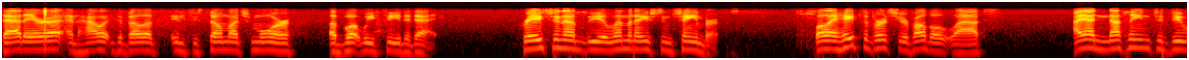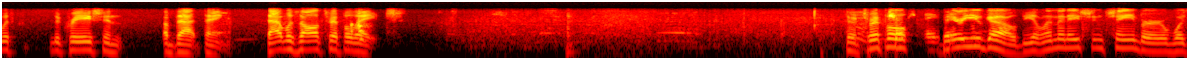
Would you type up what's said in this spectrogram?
That era and how it developed into so much more of what we see today. Creation of the Elimination Chamber. While I hate to burst your bubble, lads, I had nothing to do with the creation of that thing. That was all Triple oh. H. So hmm. Triple, there you go. The Elimination Chamber was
